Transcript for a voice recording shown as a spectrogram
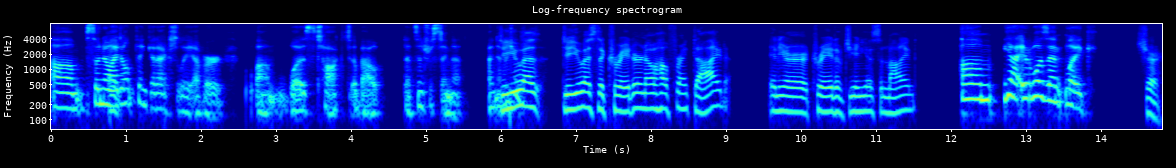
Um, so no, I don't think it actually ever um, was talked about. That's interesting that I never. Do you as do you as the creator know how Frank died in your creative genius in mind? Um, yeah, it wasn't like sure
